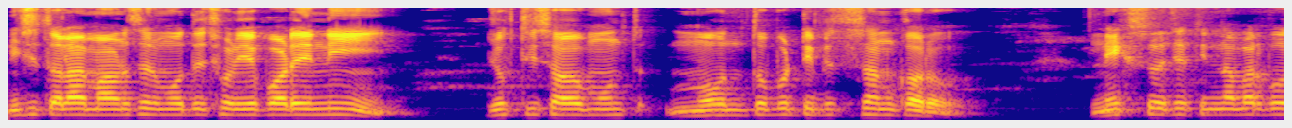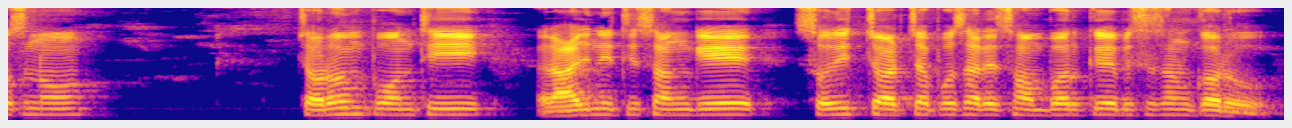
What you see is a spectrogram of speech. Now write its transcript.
নিচুতলার মানুষের মধ্যে ছড়িয়ে পড়েনি। যুক্তিসহ মন্ত- মন্তব্যটি বিশ্লেষণ করো। নেক্সট রয়েছে তিন নম্বর প্রশ্ন। চরমপন্থী রাজনীতির সঙ্গে শরীরচর্চা প্রসারের সম্পর্কে বিশ্লেষণ করো।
